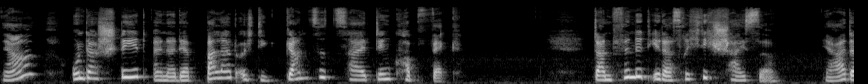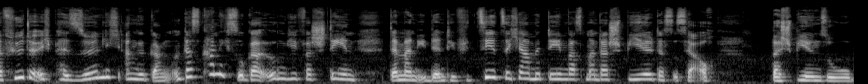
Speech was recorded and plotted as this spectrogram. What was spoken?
ja, und da steht einer, der ballert euch die ganze Zeit den Kopf weg, dann findet ihr das richtig scheiße. Ja, da fühlt ihr euch persönlich angegangen. Und das kann ich sogar irgendwie verstehen, denn man identifiziert sich ja mit dem, was man da spielt. Das ist ja auch bei Spielen so,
